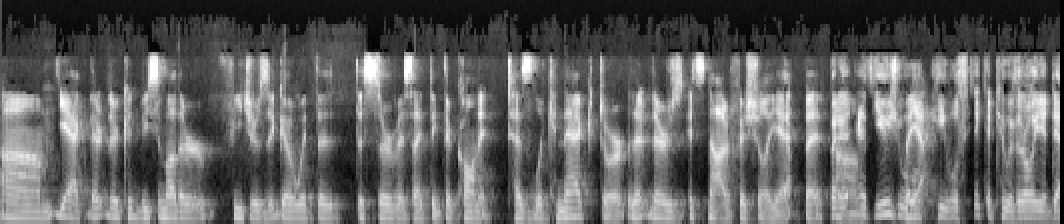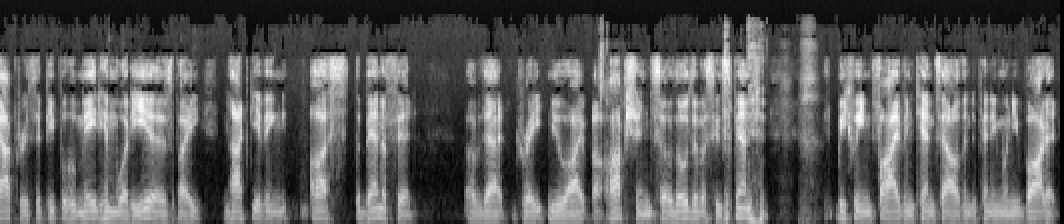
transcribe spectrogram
Um, yeah, there, there could be some other features that go with the the service. I think they're calling it Tesla Connect, or there, there's it's not official yet, but But um, as usual, but yeah. he will stick it to his early adapters, the people who made him what he is, by not giving us the benefit of that great new i- uh, option. So those of us who spent between five and ten thousand, depending when you bought it,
